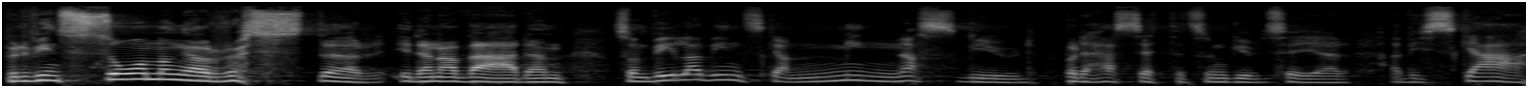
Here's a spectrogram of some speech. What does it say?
För det finns så många röster i denna världen som vill att vi inte ska minnas Gud på det här sättet som Gud säger att vi ska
